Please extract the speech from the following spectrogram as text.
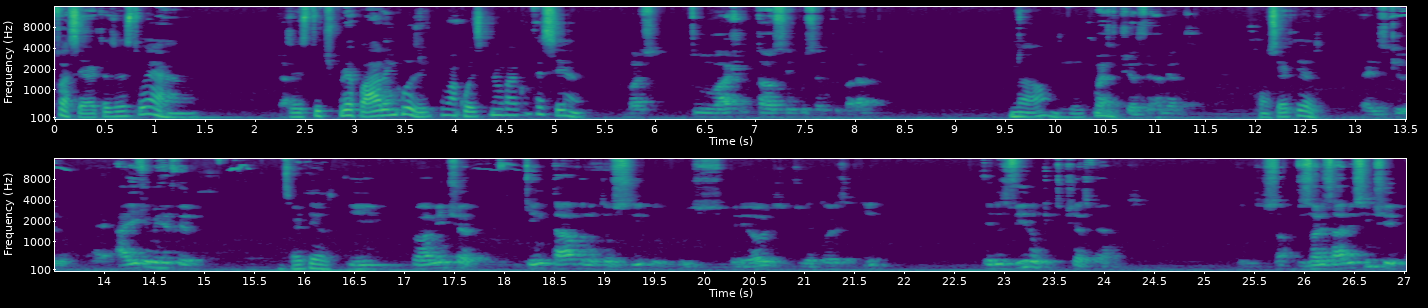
tu acerta, às vezes tu erra, né? Às vezes tu te prepara, inclusive, para uma coisa que não vai acontecer, né? Mas tu acha que estava 100% preparado? Não, de jeito Mas tu tinha as ferramentas. Com certeza. É isso que é aí que eu me refiro. Com certeza. E provavelmente quem estava no teu ciclo, os superiores, os diretores aqui, eles viram que tu tinha as ferramentas. Eles só visualizaram e sentiram.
